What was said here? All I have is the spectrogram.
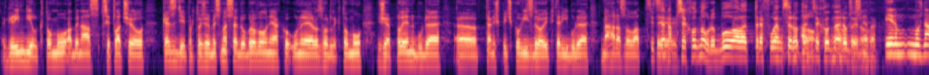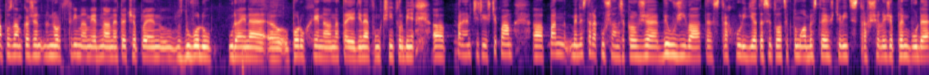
Green Deal k tomu, aby nás přitlačil ke zdi, protože my jsme se dobrovolně jako Unie rozhodli k tomu, že plyn bude ten špičkový zdroj, který bude nahrazovat. Sice ty... na přechodnou dobu, ale trefujeme se do té ano, přechodné ano, doby. No. Tak. Jen možná poznámka, že Nord Stream M1 neteče plyn z důvodu údajné eh, poruchy na, na té jediné funkční turbině. Eh, pane Hančiři, ještě k vám. Eh, pan minister Rakušan řekl, že využíváte strachu lidí a té situace k tomu, abyste ještě víc strašili, že plyn bude.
